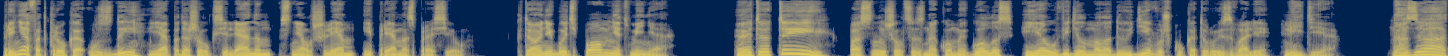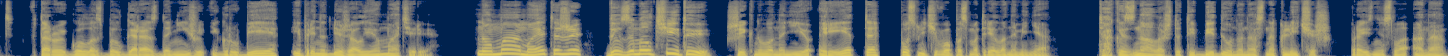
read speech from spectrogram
Приняв от крока узды, я подошел к селянам, снял шлем и прямо спросил. «Кто-нибудь помнит меня?» «Это ты!» — послышался знакомый голос, и я увидел молодую девушку, которую звали Лидия. «Назад!» — второй голос был гораздо ниже и грубее и принадлежал ее матери. «Но, мама, это же...» «Да замолчи ты!» — шикнула на нее Риетта, после чего посмотрела на меня. «Так и знала, что ты беду на нас накличешь», — произнесла она.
